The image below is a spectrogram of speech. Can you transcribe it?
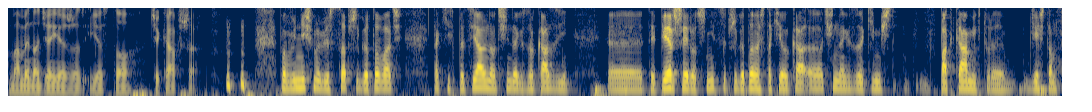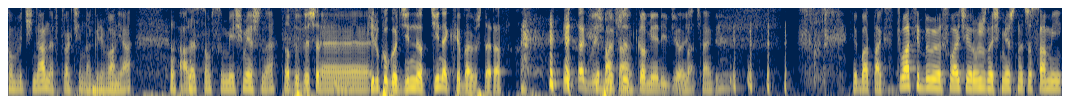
mamy nadzieję, że jest to ciekawsze. powinniśmy, wiesz co, przygotować taki specjalny odcinek z okazji e, tej pierwszej rocznicy, przygotować taki odcinek z jakimiś wpadkami, które gdzieś tam są wycinane w trakcie nagrywania, ale są w sumie śmieszne. To by wyszedł Eee. kilkugodzinny odcinek chyba już teraz. Jakbyśmy tak. wszystko mieli wziąć. Chyba tak. Chyba tak. Sytuacje były, słuchajcie, różne, śmieszne. Czasami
